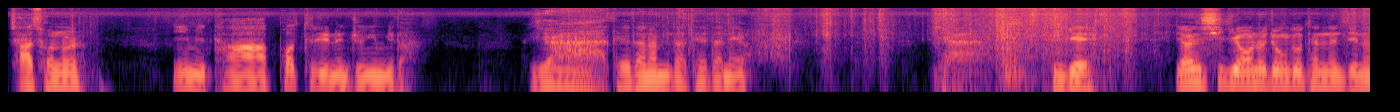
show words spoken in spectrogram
자손을 이미 다 퍼뜨리는 중입니다. 이야, 대단합니다. 대단해요. 이야, 이게 연식이 어느 정도 됐는지는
